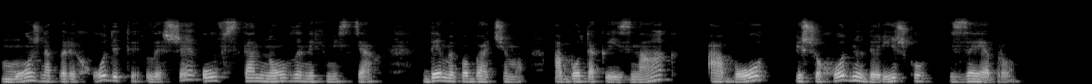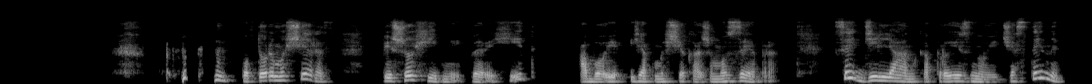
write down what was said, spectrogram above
можна переходити лише у встановлених місцях, де ми побачимо або такий знак, або пішохідну доріжку зебру. Повторимо ще раз: пішохідний перехід, або, як ми ще кажемо, зебра, це ділянка проїзної частини,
